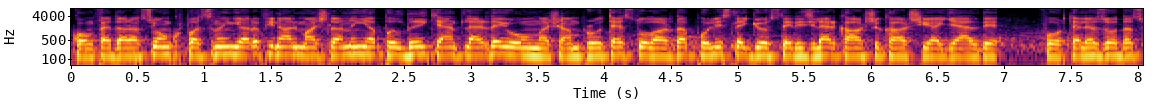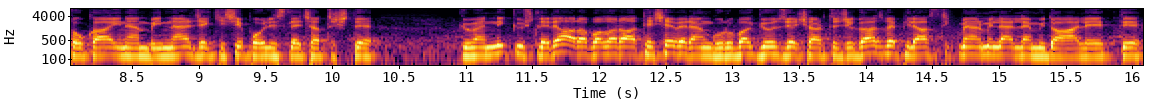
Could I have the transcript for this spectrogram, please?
Konfederasyon Kupası'nın yarı final maçlarının yapıldığı kentlerde yoğunlaşan protestolarda polisle göstericiler karşı karşıya geldi. Fortalezo'da sokağa inen binlerce kişi polisle çatıştı. Güvenlik güçleri arabalara ateşe veren gruba göz yaşartıcı gaz ve plastik mermilerle müdahale etti.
